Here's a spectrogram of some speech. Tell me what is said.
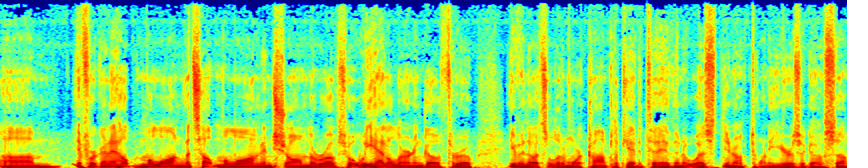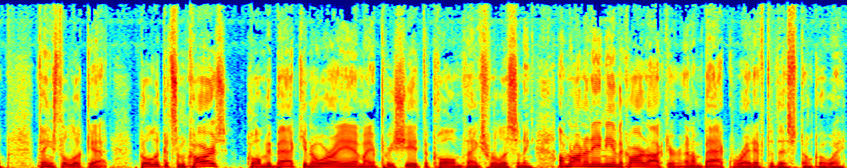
Um, if we're going to help them along, let's help them along and show them the ropes, what we had to learn and go through, even though it's a little more complicated today than it was, you know, 20 years ago. So things to look at. Go look at some cars. Call me back. You know where I am. I appreciate the call and thanks for listening. I'm Ron Ananian, the car doctor, and I'm back right after this. Don't go away.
